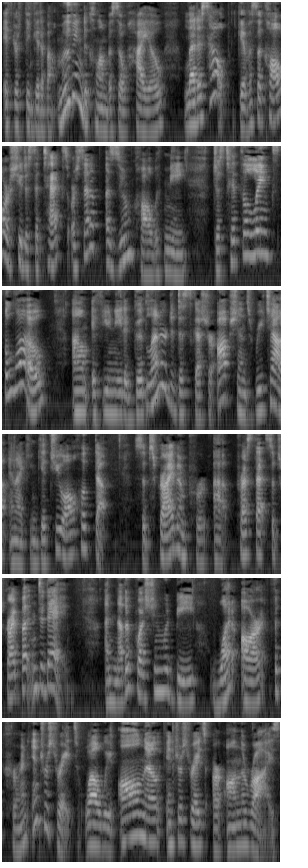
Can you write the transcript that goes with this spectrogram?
If you're thinking about moving to Columbus, Ohio, let us help. Give us a call or shoot us a text or set up a Zoom call with me. Just hit the links below um, if you need a good lender to discuss your options, reach out and I can get you all hooked up. Subscribe and pr- uh, press that subscribe button today. Another question would be What are the current interest rates? Well, we all know interest rates are on the rise.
